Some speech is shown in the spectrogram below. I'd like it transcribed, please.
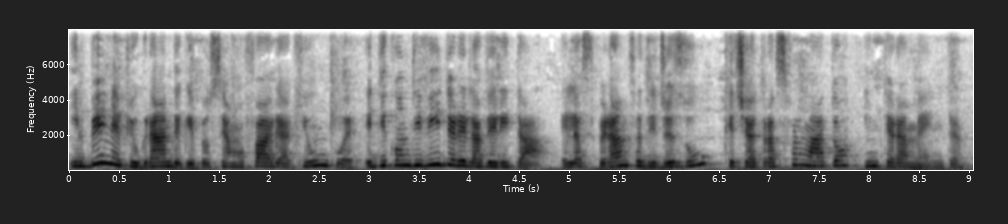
Il bene più grande che possiamo fare a chiunque è di condividere la verità e la speranza di Gesù che ci ha trasformato interamente.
